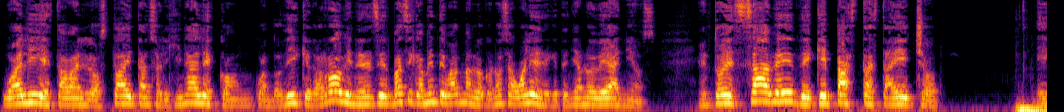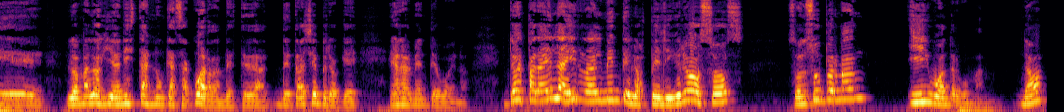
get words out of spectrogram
Wally estaba en los Titans originales con, cuando Dick era Robin, es decir, básicamente Batman lo conoce a Wally desde que tenía nueve años. Entonces sabe de qué pasta está hecho. Eh, los malos guionistas nunca se acuerdan de este detalle, pero que es realmente bueno. Entonces para él ahí realmente los peligrosos son Superman y Wonder Woman, ¿no?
